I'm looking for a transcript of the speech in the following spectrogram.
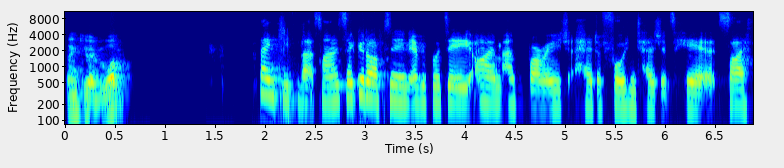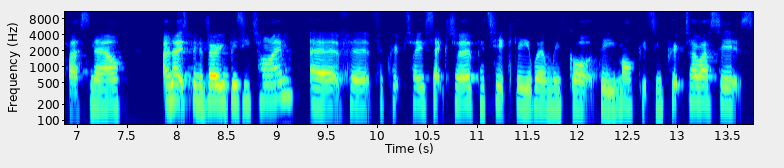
Thank you, everyone. Thank you for that, Simon. So good afternoon, everybody. I'm Amber Burridge, Head of Fraud Intelligence here at CIFAS. Now, I know it's been a very busy time uh, for, for crypto sector, particularly when we've got the markets in crypto assets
